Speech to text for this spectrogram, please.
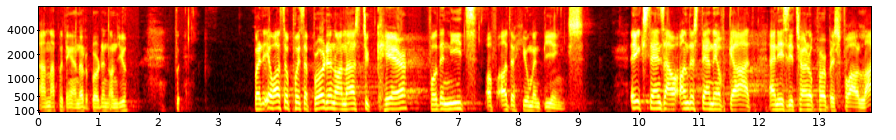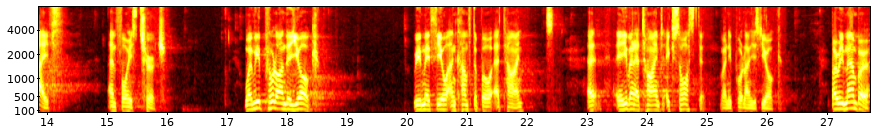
I'm not putting another burden on you. But it also puts a burden on us to care for the needs of other human beings. It extends our understanding of God and His eternal purpose for our lives and for His church. When we put on the yoke, we may feel uncomfortable at times, uh, even at times exhausted when we put on His yoke. But remember,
